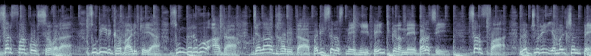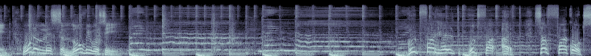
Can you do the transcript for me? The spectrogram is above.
ಸರ್ಫಾ ಕೋಟ್ಸ್ ರವರ ಸುದೀರ್ಘ ಬಾಳಿಕೆಯ ಸುಂದರವೂ ಆದ ಜಲಾಧಾರಿತ ಪರಿಸರ ಸ್ನೇಹಿ ಪೇಂಟ್ಗಳನ್ನೇ ಬಳಸಿ Surfa luxury emulsion paint odourless low VOC ಬಣ್ಣ ಬಣ್ಣ good for health good for earth Surfa coats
